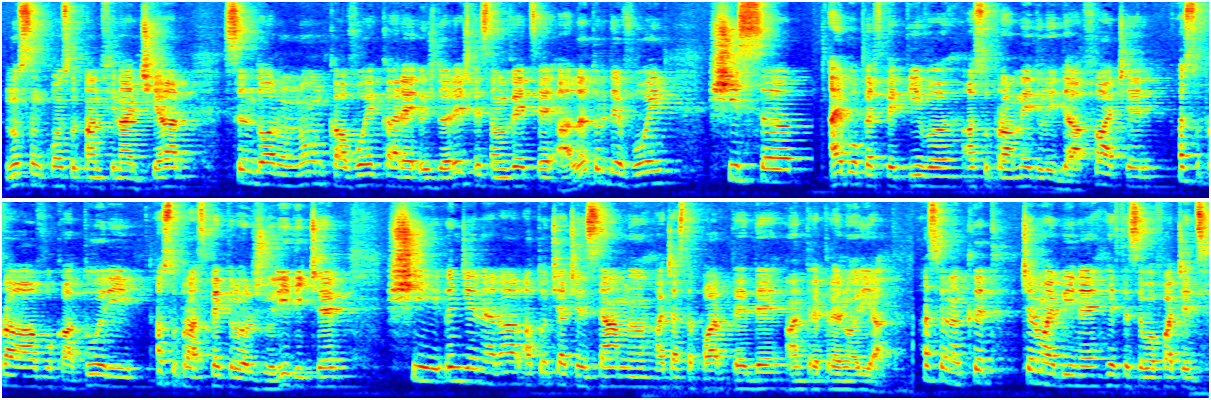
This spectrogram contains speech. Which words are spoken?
nu sunt consultant financiar, sunt doar un om ca voi care își dorește să învețe alături de voi și să aibă o perspectivă asupra mediului de afaceri, asupra avocaturii, asupra aspectelor juridice și, în general, a tot ceea ce înseamnă această parte de antreprenoriat. Astfel încât cel mai bine este să vă faceți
